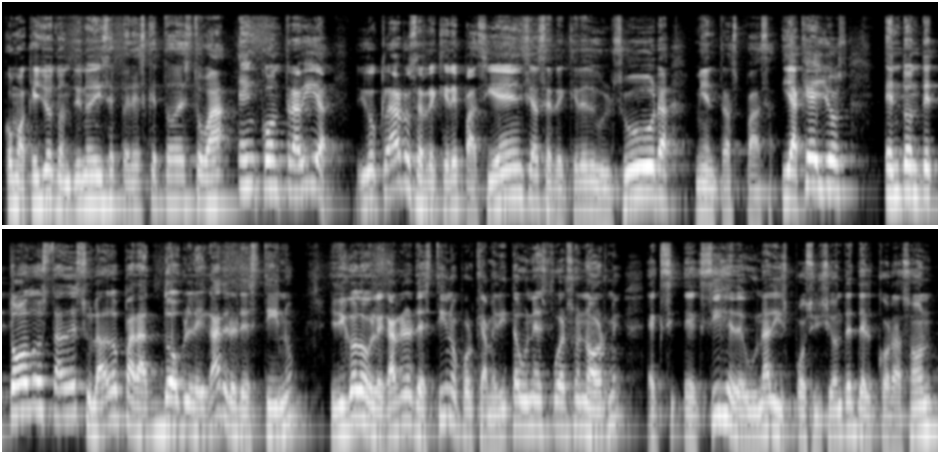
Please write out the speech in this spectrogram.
como aquellos donde uno dice, pero es que todo esto va en contravía. Digo, claro, se requiere paciencia, se requiere dulzura mientras pasa. Y aquellos en donde todo está de su lado para doblegar el destino, y digo doblegar el destino porque amerita un esfuerzo enorme, exige de una disposición desde el corazón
